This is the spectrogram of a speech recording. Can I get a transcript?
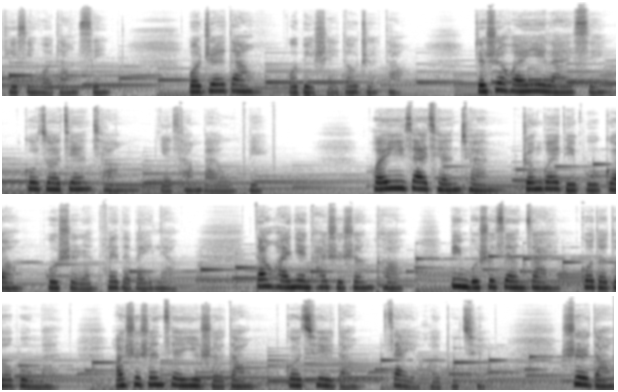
提醒我当心。我知道，我比谁都知道，只是回忆来袭，故作坚强也苍白无力。回忆再缱绻，终归敌不过物是人非的悲凉。当怀念开始深刻，并不是现在过得多不满，而是深切意识到过去的再也回不去。是的，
